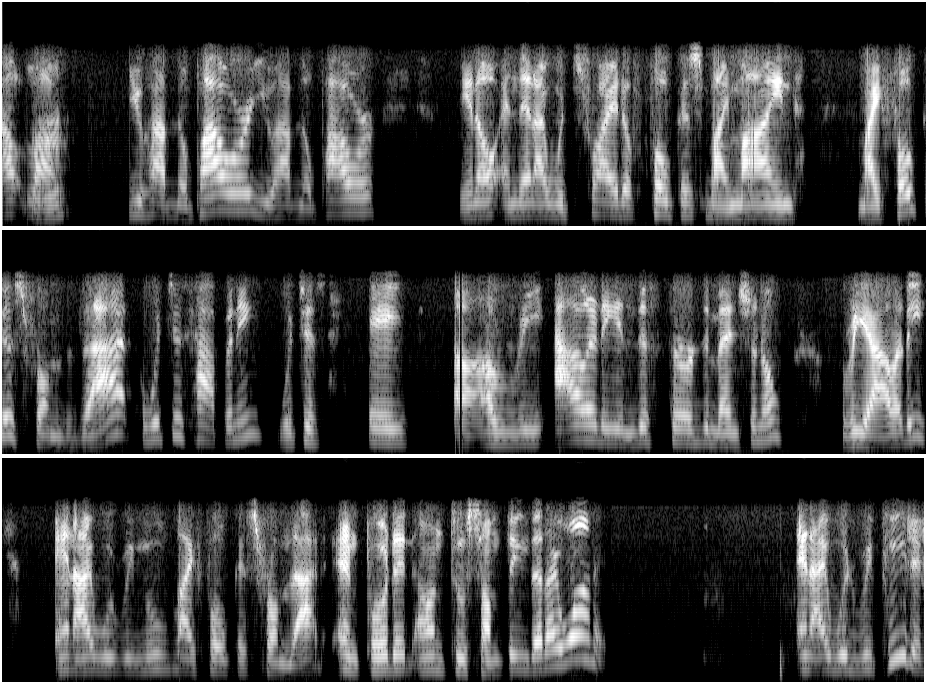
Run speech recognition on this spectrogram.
out loud. Mm-hmm. You have no power. You have no power. You know, and then I would try to focus my mind, my focus from that which is happening, which is a a reality in this third dimensional reality, and I would remove my focus from that and put it onto something that I wanted. And I would repeat it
